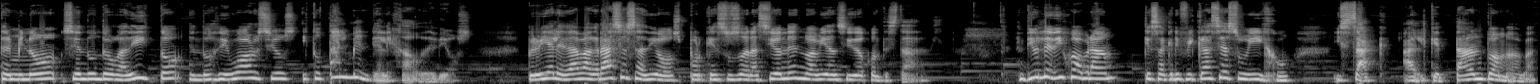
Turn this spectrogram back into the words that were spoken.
terminó siendo un drogadicto en dos divorcios y totalmente alejado de Dios. Pero ella le daba gracias a Dios porque sus oraciones no habían sido contestadas. Dios le dijo a Abraham que sacrificase a su hijo, Isaac, al que tanto amaba.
